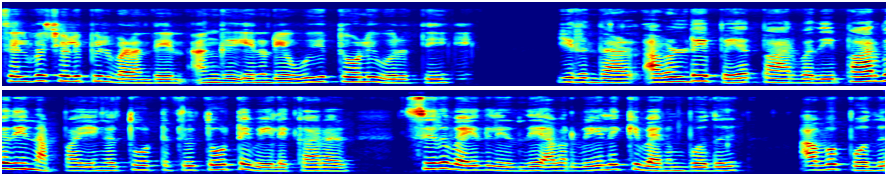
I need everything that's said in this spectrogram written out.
செல்வ செழிப்பில் வளர்ந்தேன். அங்கு என்னுடைய உயிர்த்தோழி ஒருத்தி இருந்தாள். அவளுடைய பெயர் பார்வதி. பார்வதியின் அப்பா எங்கள் தோட்டத்தில் தோட்ட வேலைக்காரர். சிறு வயதிலிருந்தே அவர் வேலைக்கு வரும்போது அவ்வப்போது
